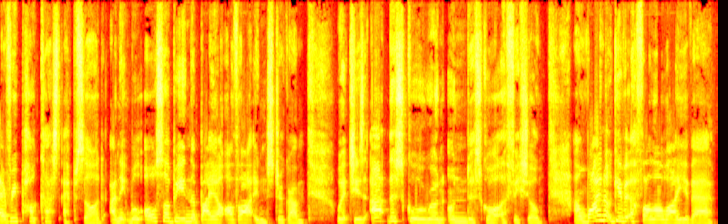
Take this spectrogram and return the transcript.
every podcast episode and it will also be in the bio of our Instagram, which is at the school run underscore official. And why not give it a follow while you're there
